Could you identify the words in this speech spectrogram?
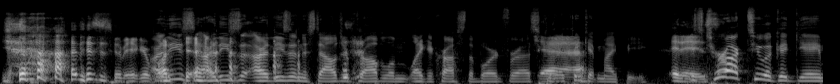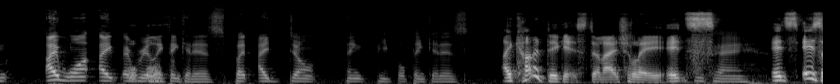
Yeah, this is gonna be a good Are one. these yeah. are these are these a nostalgia problem like across the board for us? 'Cause I Yeah. think it might be. It Is is. Turok 2 a good game? I want I, I really Oh. think it is, but I don't think people think it is. I kind of dig it still. Actually, it's Okay. it's it's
